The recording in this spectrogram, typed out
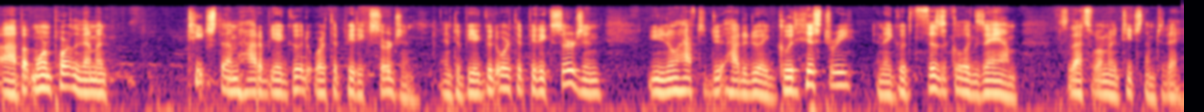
Uh, but more importantly, I'm going to teach them how to be a good orthopedic surgeon. And to be a good orthopedic surgeon, you know have to do, how to do a good history and a good physical exam. So that's what I'm going to teach them today.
